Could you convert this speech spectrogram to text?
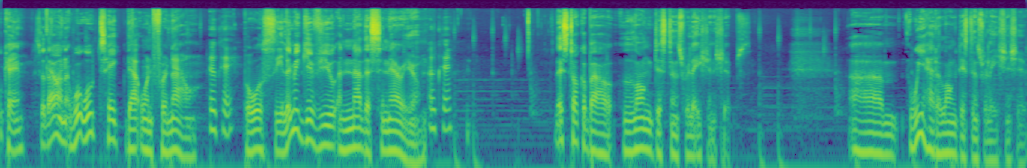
okay, so that one we'll, we'll take that one for now, okay, but we'll see. Let me give you another scenario. okay, Let's talk about long distance relationships. Um, we had a long distance relationship.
